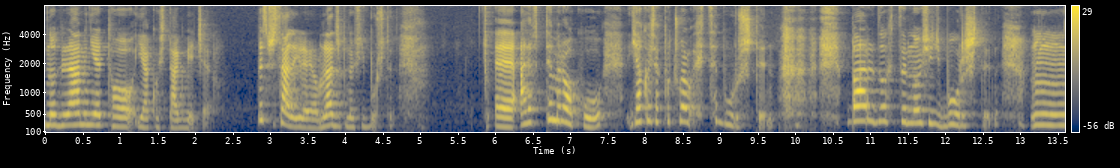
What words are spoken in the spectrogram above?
no dla mnie to jakoś tak, wiecie, bez przesady, ile ja mam lat, żeby nosić bursztyn. E, ale w tym roku jakoś tak poczułam, chcę bursztyn. Bardzo chcę nosić bursztyn. Mm,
